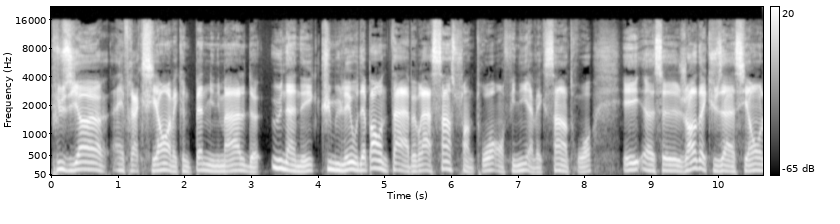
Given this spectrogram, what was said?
plusieurs infractions avec une peine minimale de une année cumulée. Au départ, on était à peu près à 163. On finit avec 103. Et euh, ce genre d'accusation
